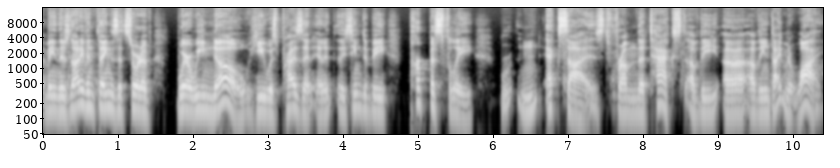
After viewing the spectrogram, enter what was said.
I mean, there's not even things that sort of where we know he was present, and it, they seem to be purposefully excised from the text of the uh, of the indictment. Why?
